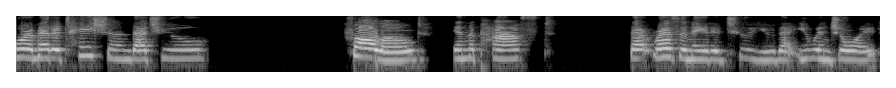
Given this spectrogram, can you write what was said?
or a meditation that you followed in the past that resonated to you, that you enjoyed.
